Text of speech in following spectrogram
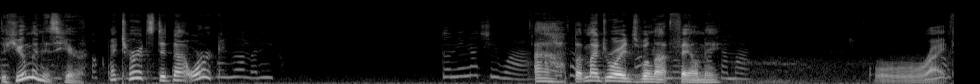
The human is here. My turrets did not work. Ah, but my droids will not fail me. Right.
